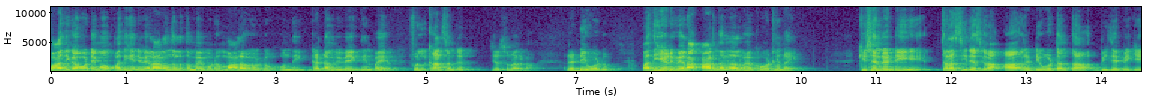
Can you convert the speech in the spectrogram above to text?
Madiga ఓటేమో పదిహేను వేల ఆరు వందల తొంభై మూడు మాల ఓటు ఉంది. గడ్డం వివేక్ దీనిపై ఫుల్ కాన్సన్ట్రేట్ చేస్తున్నారట. రెడ్డి ఓటు పదిహేడు వేల ఆరు వందల నలభై ఒక ఓట్లు ఉన్నాయి కిషన్ రెడ్డి చాలా సీరియస్గా ఆ రెడ్డి ఓటు అంతా బీజేపీకి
